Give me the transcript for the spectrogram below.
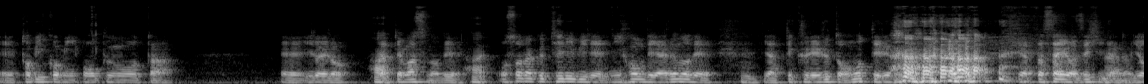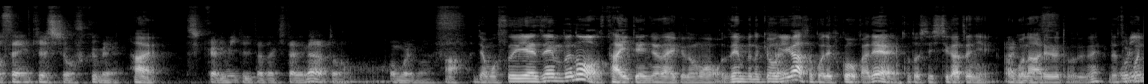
えー飛び込みオープンウォーター、えーいろいろやってますので、はい。おそらくテレビで日本でやるのでうん。やってくれると思っているので やった際はぜひあの予選決勝含めはい。しっかり見ていただきたいなと思います。あじゃあもう水泳全部の祭典じゃないけども全部の競技がそこで福岡で今年7月に行われるってことでね。でオリン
